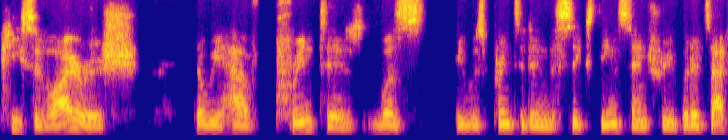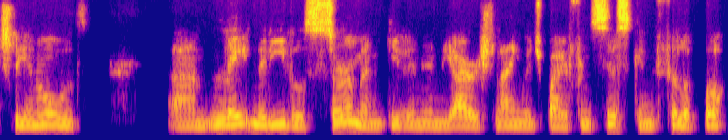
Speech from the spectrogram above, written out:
piece of Irish that we have printed was it was printed in the 16th century, but it's actually an old um, late medieval sermon given in the Irish language by a Franciscan, Philip Buck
